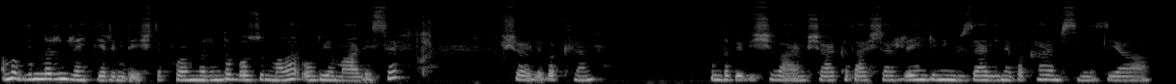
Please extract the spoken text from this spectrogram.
Ama bunların renklerinde işte formlarında bozulmalar oluyor maalesef. Şöyle bakın. Bunda bir şey varmış arkadaşlar. Renginin güzelliğine bakar mısınız ya?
